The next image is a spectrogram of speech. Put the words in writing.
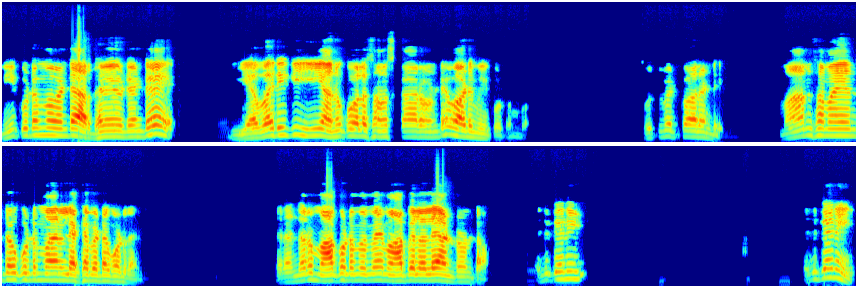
మీ కుటుంబం అంటే అర్థం ఏమిటంటే ఎవరికి ఈ అనుకూల సంస్కారం ఉంటే వాడు మీ కుటుంబం. గుర్తుపెట్టుకోవాలండి. మాంసమయంతో కుటుంబాన్ని లెక్క పెట్టకూడదండి. మీరందరూ మా కుటుంబమే మా పిల్లలే అంటుంటాం. ఎందుకని? ఎందుకని?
